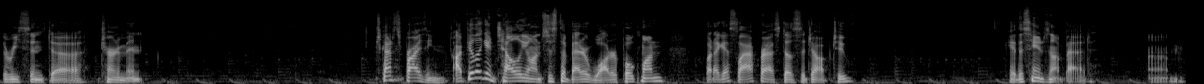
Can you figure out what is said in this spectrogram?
the recent, uh, tournament. It's kind of surprising. I feel like Inteleon's just a better water Pokemon, but I guess Lapras does the job, too. Okay, this hand's not bad. Um,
